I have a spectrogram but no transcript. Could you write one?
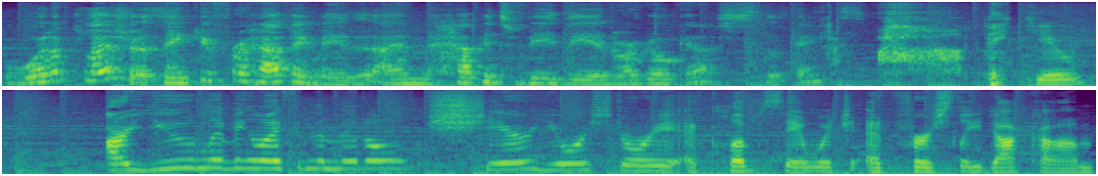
what a pleasure thank you for having me i'm happy to be the inaugural guest so thanks Ah, thank you. Are you living life in the middle? Share your story at clubsandwich at firstly.com.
